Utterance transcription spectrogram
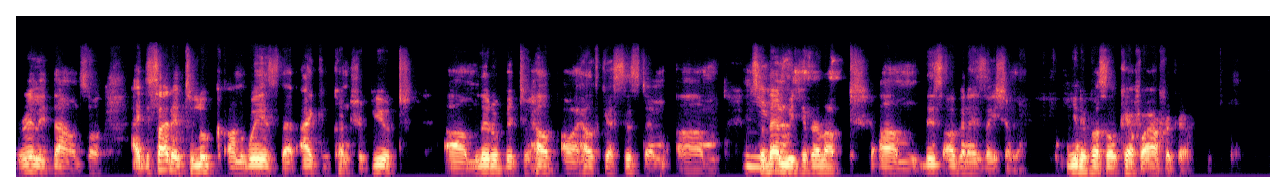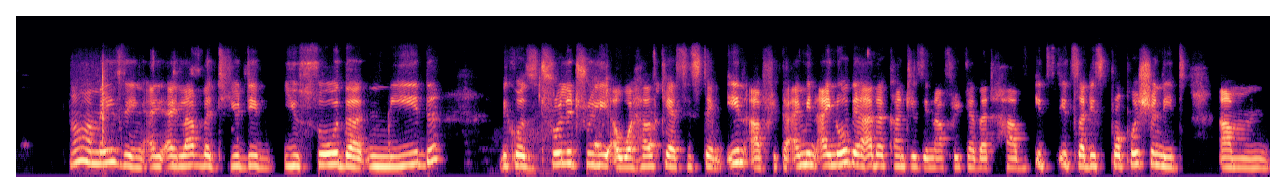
really down. So I decided to look on ways that I could contribute a um, little bit to help our healthcare system. Um, yes. So then we developed um, this organization, Universal Care for Africa. Oh, amazing. I, I love that you did, you saw the need because truly, truly our healthcare system in Africa, I mean, I know there are other countries in Africa that have, it's, it's a disproportionate um,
